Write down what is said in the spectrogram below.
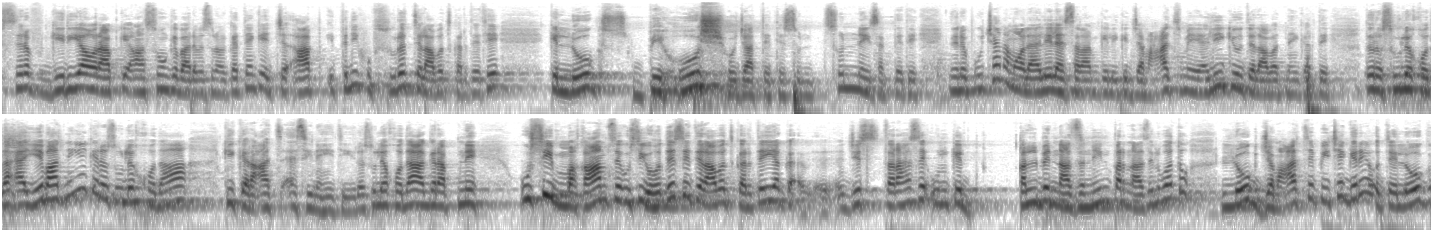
صرف گریا اور آپ کے آنسوؤں کے بارے میں سنا، کہتے ہیں کہ آپ اتنی خوبصورت تلاوت کرتے تھے کہ لوگ بے ہوش ہو جاتے تھے، سن سن نہیں سکتے تھے۔ انہوں نے پوچھا نا مولا علیہ السلام کے لیے کہ جماعت میں علی کیوں تلاوت نہیں کرتے؟ تو رسول خدا یہ بات نہیں ہے کہ رسول خدا کی کراعت ایسی نہیں تھی۔ رسول خدا اگر اپنے اسی مقام سے، اسی عہدے سے تلاوت کرتے یا جس طرح سے ان کے قلب نازنین پر نازل ہوا تو لوگ جماعت سے پیچھے گرے ہوتے، لوگ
